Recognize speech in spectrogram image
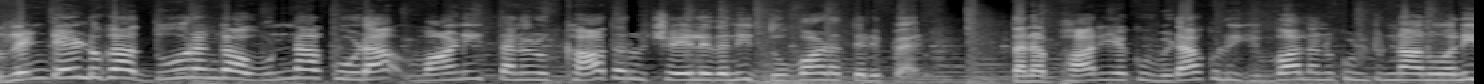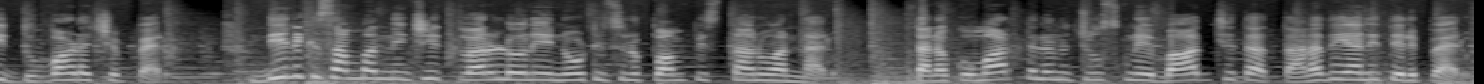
రెండేళ్ళుగా దూరంగా ఉన్నా కూడా వాణి తనను ఖాతరు చేయలేదని దువ్వాడ తెలిపారు. తన భార్యకు విడాకులు ఇవ్వాలనుకుంటున్నాను అని దువ్వాడ చెప్పారు. దీనికి సంబంధించి త్వరలోనే నోటీసులు పంపిస్తాను అన్నారు. తన కుమార్తెలను చూసుకునే బాధ్యత తనదే అని తెలిపారు.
